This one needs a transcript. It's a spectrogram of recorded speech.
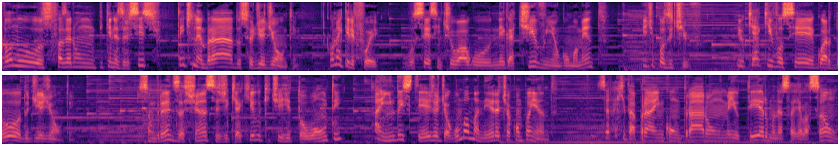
Vamos fazer um pequeno exercício? Tente lembrar do seu dia de ontem. Como é que ele foi? Você sentiu algo negativo em algum momento? E de positivo? E o que é que você guardou do dia de ontem? São grandes as chances de que aquilo que te irritou ontem ainda esteja de alguma maneira te acompanhando. Será que dá para encontrar um meio termo nessa relação?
